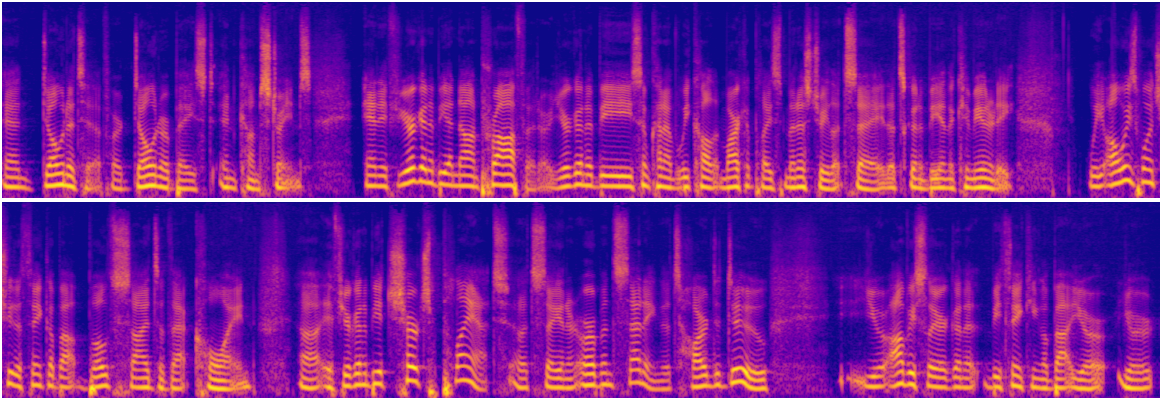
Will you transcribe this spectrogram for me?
and donative or donor based income streams. And if you're going to be a nonprofit or you're going to be some kind of, we call it marketplace ministry, let's say, that's going to be in the community, we always want you to think about both sides of that coin. Uh, if you're going to be a church plant, let's say in an urban setting that's hard to do, you obviously are going to be thinking about your your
